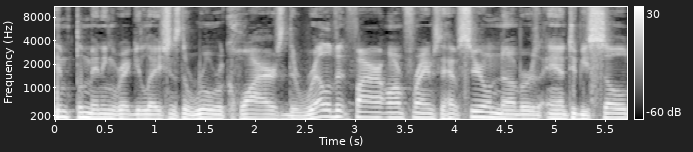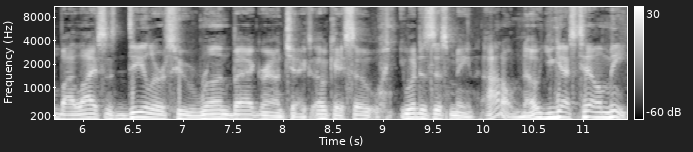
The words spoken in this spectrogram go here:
implementing regulations, the rule requires the relevant firearm frames to have serial numbers and to be sold by licensed dealers who run background checks. Okay, so what does this mean? I don't know. You guys tell me.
